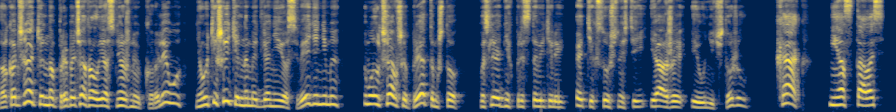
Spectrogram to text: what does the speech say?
Окончательно припечатал я снежную королеву неутешительными для нее сведениями, умолчавши при этом, что последних представителей этих сущностей я же и уничтожил. «Как? Не осталось?»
